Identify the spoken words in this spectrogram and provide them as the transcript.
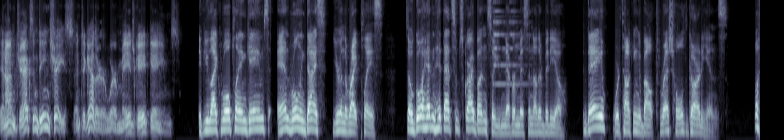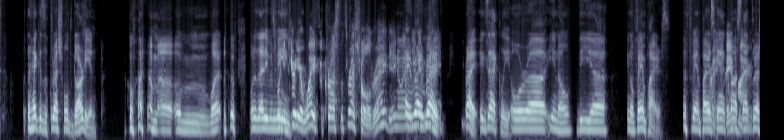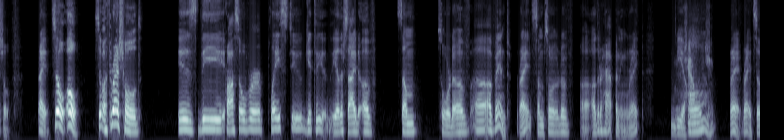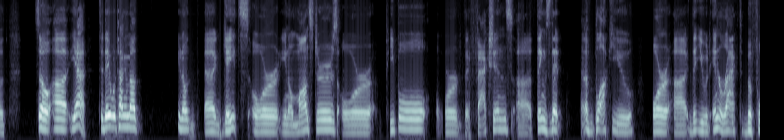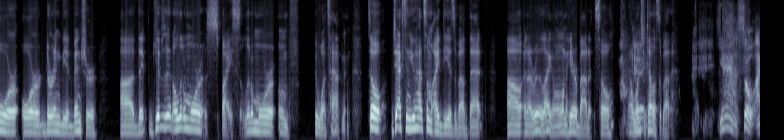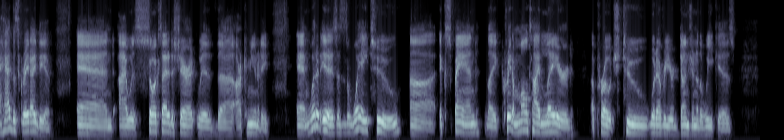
And I'm Jackson Dean Chase, and together we're MageGate Games. If you like role playing games and rolling dice, you're in the right place. So go ahead and hit that subscribe button so you never miss another video. Today, we're talking about Threshold Guardians. What, what the heck is a Threshold Guardian? um, uh, um, what? what does that even It's mean? when you carry your wife across the threshold, right? You know, Right, right, right, right. Exactly. Or uh, you know, the uh, you know, vampires. vampires Right, can't cross that threshold. Right. So, oh, so a threshold is the crossover place to get to the other side of some sort of uh, event, right? Some sort of uh, other happening, right? Be a home, right? Right. So, so uh, yeah. Today we're talking about you know uh, gates or you know monsters or people or the factions, uh, things that kind of block you or uh, that you would interact before or during the adventure uh, that gives it a little more spice, a little more oomph to what's happening. So, Jackson, you had some ideas about that, uh, and I really like them. I want to hear about it. So, uh, why don't you tell us about it? Yeah, so I had this great idea, and I was so excited to share it with uh, our community. And what it is is it's a way to uh, expand, like create a multi-layered approach to whatever your dungeon of the week is.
